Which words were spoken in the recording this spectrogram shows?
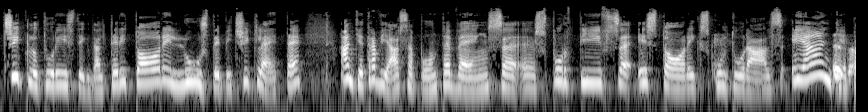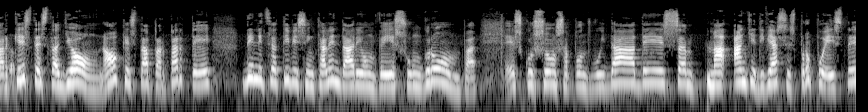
cicloturistico dal territorio, l'uso delle biciclette parte anche attraverso appunto events eh, sportivi e storici, culturali e anche Esatto. per queste stagioni no, che sta per parte di iniziative in calendario un ves un gromp, escursioni appunto guidades, ma anche diverse proposte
